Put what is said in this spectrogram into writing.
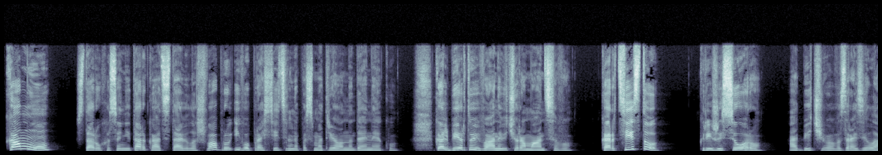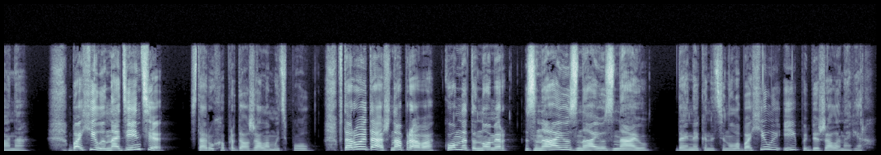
«Кому?» — старуха-санитарка отставила швабру и вопросительно посмотрела на Дайнеку. «К Альберту Ивановичу Романцеву». «К артисту?» «К режиссеру», — обидчиво возразила она. «Бахилы наденьте!» Старуха продолжала мыть пол. «Второй этаж, направо! Комната номер...» «Знаю, знаю, знаю!» Дайнека натянула бахилы и побежала наверх.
